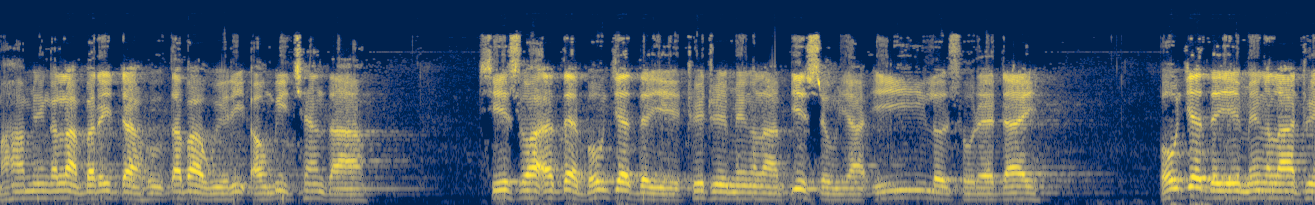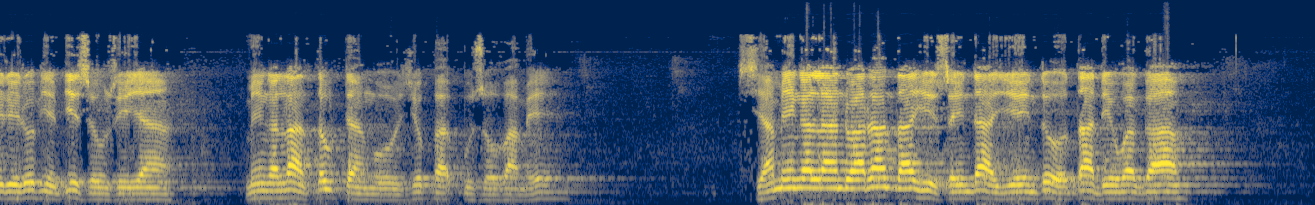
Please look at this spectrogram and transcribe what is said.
မဟာမင်္ဂလပရိတ္တဟုတပ္ပဝေရိအောင်ပြီးချမ်းသာရှေးစွာအသက်ဘုံကျက်တည်းထွေထွေမင်္ဂလာပြည့်စုံရာဤလို့ဆိုတဲ့အတိုင်းဘုံကျက်တည်းမင်္ဂလာထွေထွေတို့ဖြင့်ပြည့်စုံစေရန်မင်္ဂလသုတ်တံကိုရွတ်ပတ်ပူဇော်ပါမယ်ရှာမင်္ဂလံ द्वार တာဟိစိန္ဒယိန်တို့တတေဝက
